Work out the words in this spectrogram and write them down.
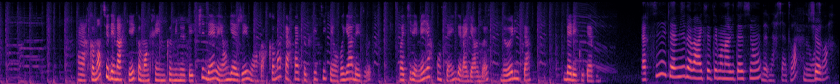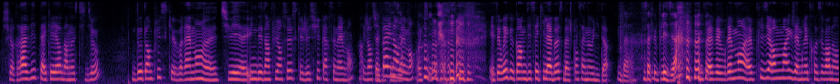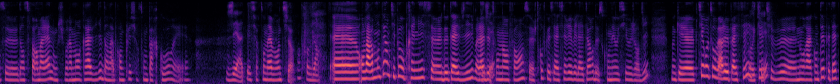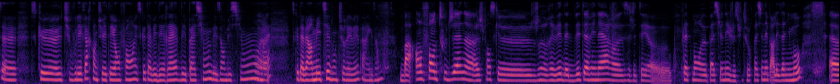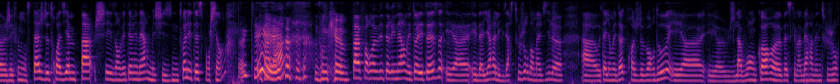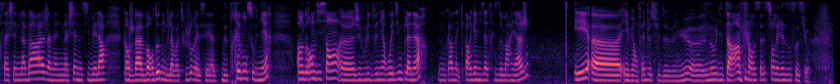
Alors comment se démarquer, comment créer une communauté fidèle et engagée? Ou encore comment faire face aux critiques et aux regards des autres? Voici les meilleurs conseils de la girl boss Noelita. Belle écoute à vous. Merci Camille d'avoir accepté mon invitation. Ben, merci à toi de me recevoir. Je suis ravie de t'accueillir dans nos studios. D'autant plus que vraiment, euh, tu es euh, une des influenceuses que je suis personnellement. Ah, et j'en suis pas énormément. et c'est vrai que quand on me dit c'est qui la bosse, bah, je pense à Noolita. Bah, ça fait plaisir. ça fait vraiment euh, plusieurs mois que j'aimerais te recevoir dans ce, dans ce format-là. Donc je suis vraiment ravie d'en apprendre plus sur ton parcours. Et... J'ai hâte. Et sur ton aventure. Trop bien. on va remonter un petit peu aux prémices de ta vie, voilà, de ton enfance. Je trouve que c'est assez révélateur de ce qu'on est aussi aujourd'hui. Donc, euh, petit retour vers le passé. Est-ce que tu veux euh, nous raconter peut-être euh, ce que tu voulais faire quand tu étais enfant? Est-ce que tu avais des rêves, des passions, des ambitions? Est-ce que tu avais un métier dont tu rêvais, par exemple? Bah, enfant toute jeune, je pense que je rêvais d'être vétérinaire. J'étais complètement passionnée. Je suis toujours passionnée par les animaux. Euh, j'ai fait mon stage de troisième, pas chez un vétérinaire, mais chez une toiletteuse pour chiens. Ok. Voilà. Donc, euh, pas format vétérinaire, mais toiletteuse. Et, euh, et d'ailleurs, elle exerce toujours dans ma ville, à, au Taillon-Médoc, proche de Bordeaux. Et, et je la vois encore parce que ma mère amène toujours sa chienne là-bas. J'amène ma chienne aussi, Bella, quand je vais à Bordeaux. Donc, je la vois toujours et c'est de très bons souvenirs. En grandissant, j'ai voulu devenir wedding planner, donc organisatrice de mariage. Et, euh, et bien en fait, je suis devenue euh, Nolita, influenceuse sur les réseaux sociaux.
